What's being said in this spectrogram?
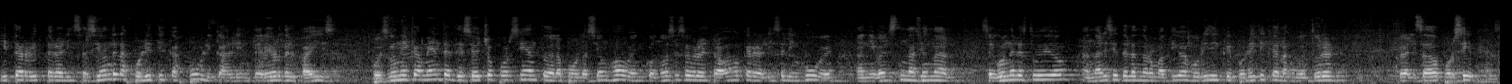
y territorialización de las políticas públicas al interior del país, pues únicamente el 18% de la población joven conoce sobre el trabajo que realiza el INJUVE a nivel nacional, según el estudio Análisis de la Normativa Jurídica y Política de la Juventud realizado por CIPGES.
